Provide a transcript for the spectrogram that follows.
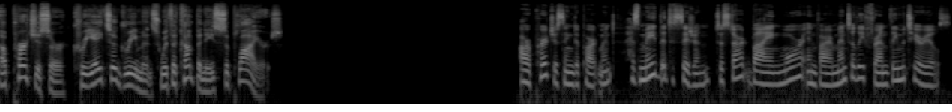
a purchaser creates agreements with a company's suppliers. Our purchasing department has made the decision to start buying more environmentally friendly materials.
